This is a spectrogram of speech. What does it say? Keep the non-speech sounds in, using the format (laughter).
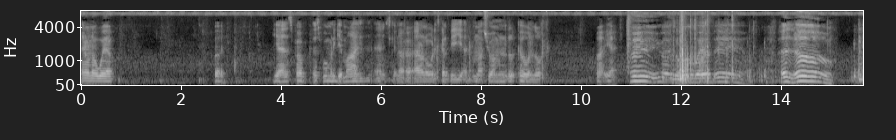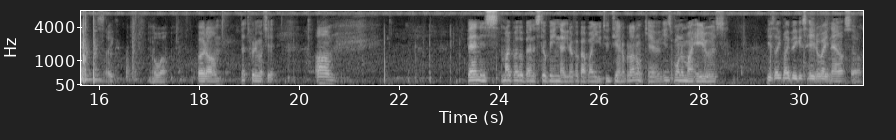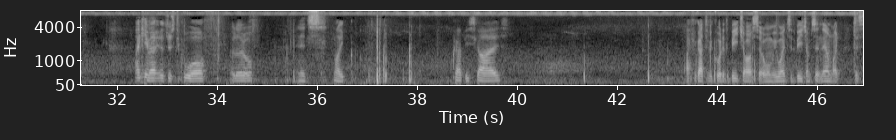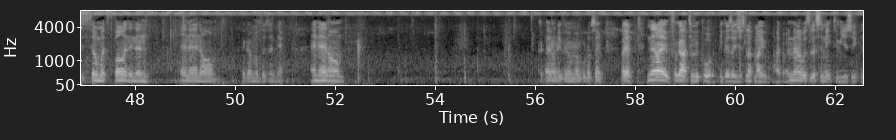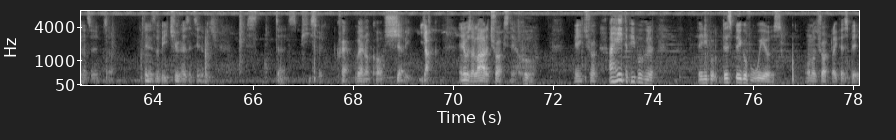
I don't know where, but yeah, that's probably that's where I'm gonna get mine, and it's gonna. I don't know what it's gonna be yet. I'm not sure. I'm gonna go and look. But yeah. Hey, you guys are all the way up there. Hello. It's like, oh well. But um, that's pretty much it. Um. Ben is my brother. Ben is still being negative about my YouTube channel, but I don't care. He's one of my haters. He's like my biggest hater right now. So I came out here just to cool off a little, and it's like crappy skies. I forgot to record at the beach also. When we went to the beach, I'm sitting there. I'm like, this is so much fun. And then, and then um, I got my mothers in there, and then um. I don't even remember what I was saying. Oh yeah, and then I forgot to record because I just left my. And I was listening to music, and that's it. So, and it's the beach. Who hasn't seen the beach? That's piece of crap rental car Chevy. Yuck. And there was a lot of trucks there. Whew. Big truck. I hate the people who they need put this big of wheels on the truck, like this big,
